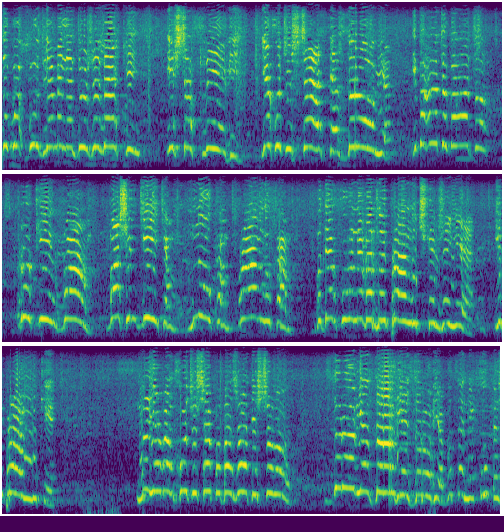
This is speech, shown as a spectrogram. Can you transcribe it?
дубо- був для мене дуже легкий і щасливий. Я хочу щастя, здоров'я і багато-багато років вам, вашим дітям, внукам, правнукам, бо декого неверно і правнучки вже є, і правнуки. Ну я вам хочу ще побажати, що здоров'я, здоров'я, здоров'я, бо це не купиш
